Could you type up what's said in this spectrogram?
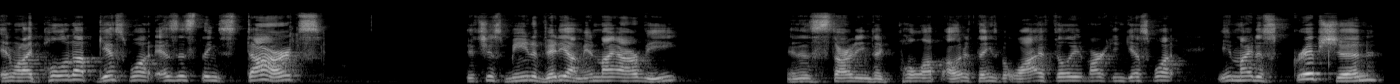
And when I pull it up, guess what? As this thing starts, it's just me in a video. I'm in my RV and it's starting to pull up other things. But why affiliate marketing? Guess what? In my description,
